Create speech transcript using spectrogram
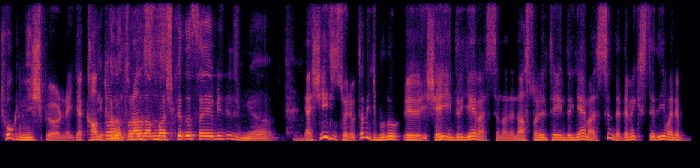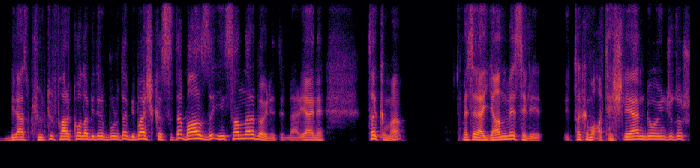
Çok niş bir örnek. Ya E, Cantona'nın Cantona'dan Fransız başka da sayabilirim ya. Ya şey için söylüyorum. Tabii ki bunu e, şeye indirgeyemezsin hani nasyonaliteye indirgeyemezsin de demek istediğim hani biraz kültür farkı olabilir burada. Bir başkası da bazı insanlar böyledirler. Yani takıma mesela Yan Veseli takımı ateşleyen bir oyuncudur.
